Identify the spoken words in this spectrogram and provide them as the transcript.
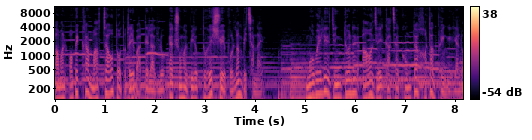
আমার অপেক্ষার মাত্রাও ততটাই বাড়তে লাগল। একসময় বিরক্ত হয়ে শুয়ে পড়লাম বিছানায়। মোবাইলের রিংটোনের আওয়াজে কাঁচা ঘুমটা হঠাৎ ভেঙে গেল।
